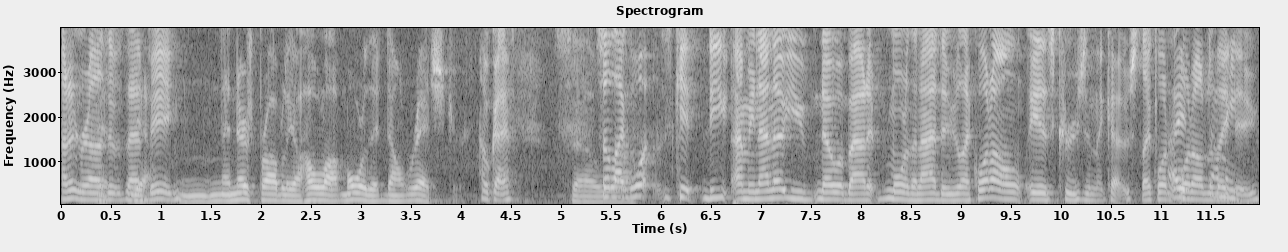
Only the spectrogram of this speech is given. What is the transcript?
I didn't realize it was that Yeah. big. Mhm. And there's probably a whole lot more that don't register. Okay. So, So like uh, what get, do you I mean I know you know about it more than I do. Like what all is cruising the coast? Like what I- what all do I they mean, do?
